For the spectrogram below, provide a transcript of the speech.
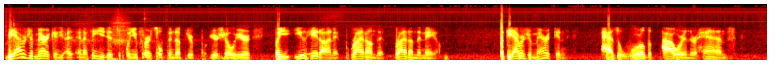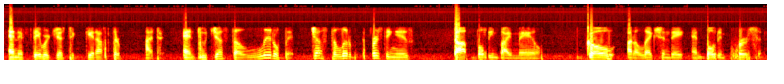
The average American, and I think you just when you first opened up your your show here, you, you hit on it right on the right on the nail. But the average American has a world of power in their hands, and if they were just to get off their butt and do just a little bit, just a little bit. The first thing is stop voting by mail. Go on election day and vote in person.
